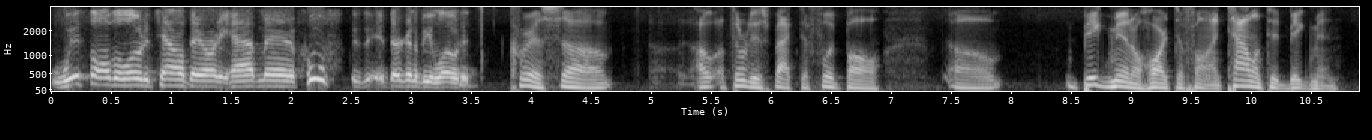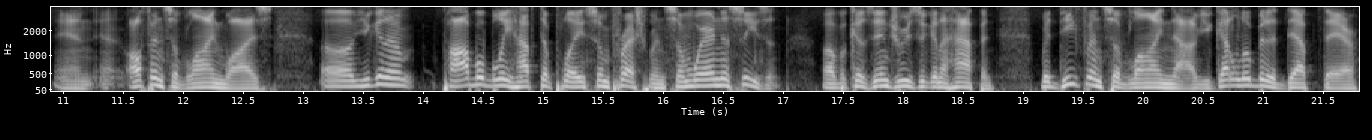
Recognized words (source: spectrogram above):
With all the loaded talent they already have, man, whew, they're going to be loaded. Chris, uh, I'll throw this back to football. Uh, big men are hard to find, talented big men, and uh, offensive line wise, uh, you're going to probably have to play some freshmen somewhere in the season uh, because injuries are going to happen. But defensive line now, you got a little bit of depth there,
